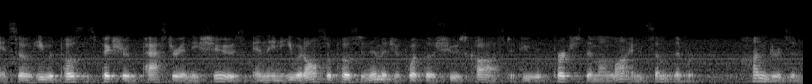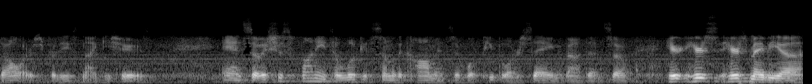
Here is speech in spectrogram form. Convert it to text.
And so he would post this picture of the pastor in these shoes, and then he would also post an image of what those shoes cost if you would purchase them online. And some of them were hundreds of dollars for these Nike shoes. And so it's just funny to look at some of the comments of what people are saying about that. So here, here's, here's maybe uh,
